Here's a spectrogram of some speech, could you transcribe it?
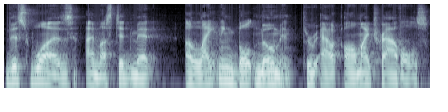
This was, I must admit, a lightning bolt moment throughout all my travels.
